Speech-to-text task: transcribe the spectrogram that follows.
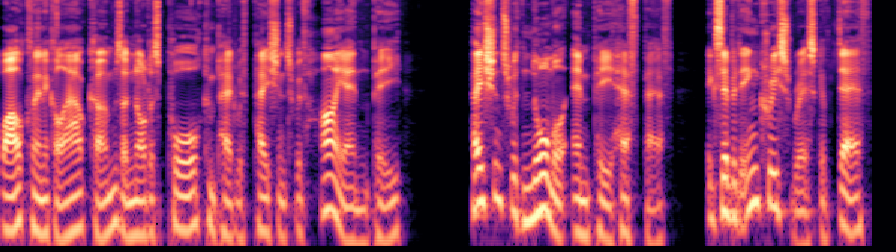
While clinical outcomes are not as poor compared with patients with high NP, patients with normal NP HFpEF exhibit increased risk of death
